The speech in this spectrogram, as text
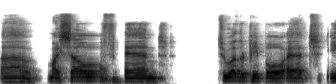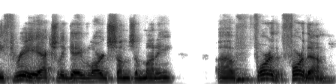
uh, myself and two other people at E3 actually gave large sums of money uh, for for them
